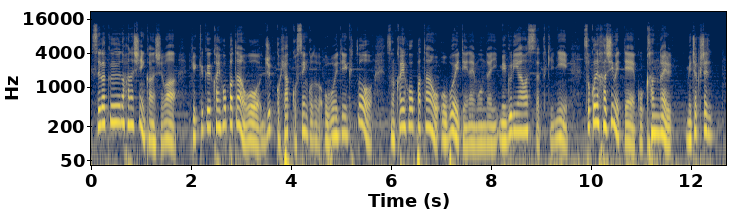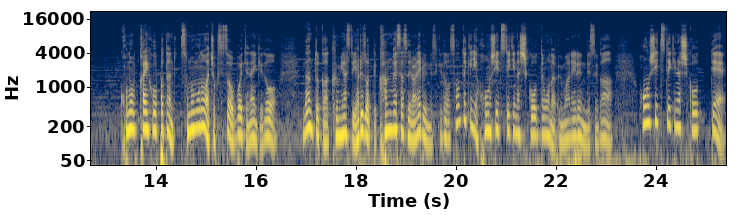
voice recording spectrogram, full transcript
数学の話に関しては、結局解放パターンを10個、100個、1000個とか覚えていくと、その解放パターンを覚えていない問題に巡り合わせた時に、そこで初めてこう考える、めちゃくちゃこの解放パターンそのものは直接は覚えてないけど、なんとか組み合わせてやるぞって考えさせられるんですけど、その時に本質的な思考ってものは生まれるんですが、本質的な思考って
